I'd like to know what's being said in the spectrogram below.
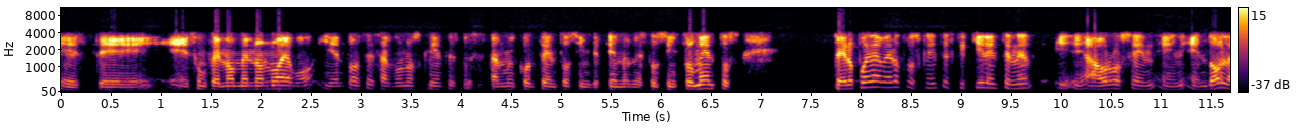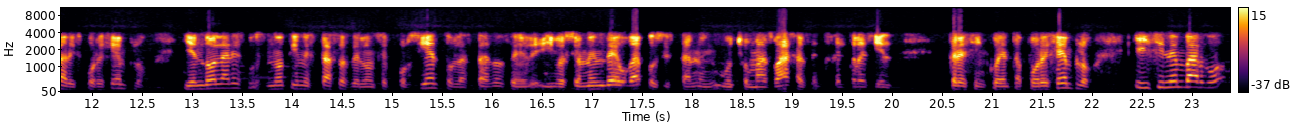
Este es un fenómeno nuevo y entonces algunos clientes pues están muy contentos invirtiendo en estos instrumentos pero puede haber otros clientes que quieren tener eh, ahorros en, en, dólares, por ejemplo, y en dólares pues no tienes tasas del 11%, las tasas de inversión en deuda pues están mucho más bajas, entre el 3 y el 3.50, por ejemplo, y sin embargo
